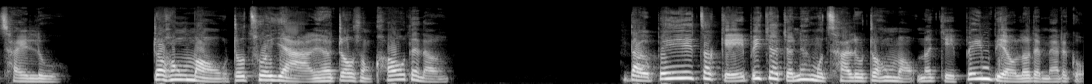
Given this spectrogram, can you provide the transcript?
chạy lụ cho bé cho kế bé cho cho nên một xài lưu trong hông nó chỉ bên biểu lo để medical.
